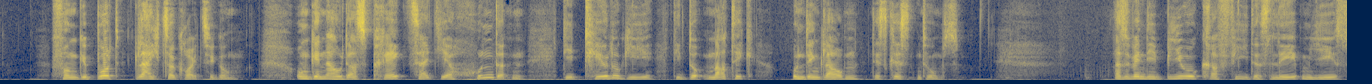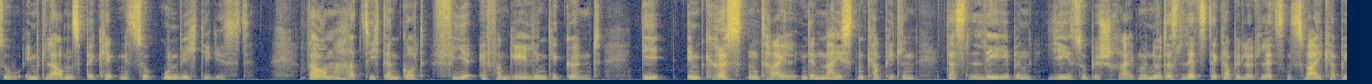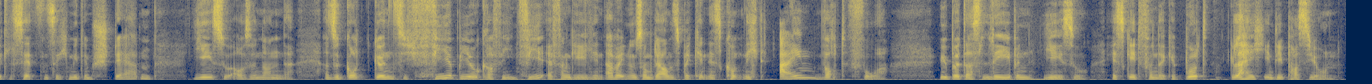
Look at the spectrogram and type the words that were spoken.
von Geburt gleich zur Kreuzigung. Und genau das prägt seit Jahrhunderten die Theologie, die Dogmatik und den Glauben des Christentums. Also wenn die Biografie, das Leben Jesu im Glaubensbekenntnis so unwichtig ist, warum hat sich dann Gott vier Evangelien gegönnt, die im größten Teil, in den meisten Kapiteln, das Leben Jesu beschreiben. Und nur das letzte Kapitel, die letzten zwei Kapitel setzen sich mit dem Sterben Jesu auseinander. Also Gott gönnt sich vier Biografien, vier Evangelien, aber in unserem Glaubensbekenntnis kommt nicht ein Wort vor über das Leben Jesu. Es geht von der Geburt gleich in die Passion.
